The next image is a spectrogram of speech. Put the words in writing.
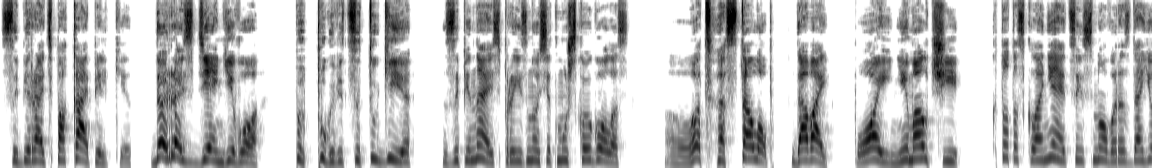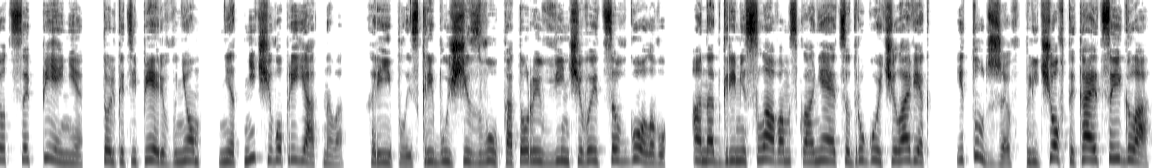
Собирать по капельке. Да раздень его! П Пуговицы тугие! Запинаясь, произносит мужской голос. Вот, остолоп! Давай, пой, не молчи! Кто-то склоняется и снова раздается пение, только теперь в нем нет ничего приятного. Хриплый, скребущий звук, который ввинчивается в голову, а над Гремиславом склоняется другой человек, и тут же в плечо втыкается игла.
